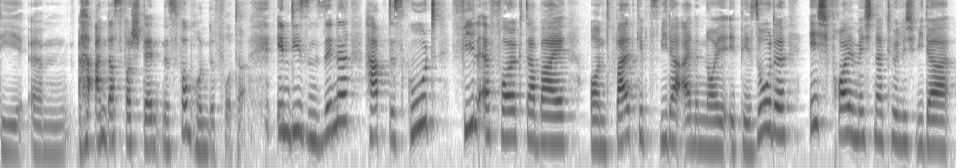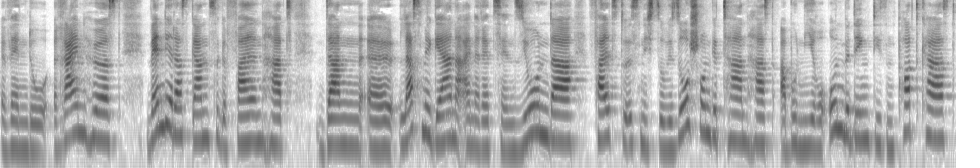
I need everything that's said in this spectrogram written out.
die, ähm, an das Verständnis vom Hundefutter. In diesem Sinne, habt es gut, viel Erfolg dabei und bald gibt's wieder eine neue Episode. Ich freue mich natürlich wieder, wenn du reinhörst. Wenn dir das Ganze gefallen hat, dann äh, lass mir gerne eine Rezension da. Falls du es nicht sowieso schon getan hast, abonniere unbedingt diesen Podcast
